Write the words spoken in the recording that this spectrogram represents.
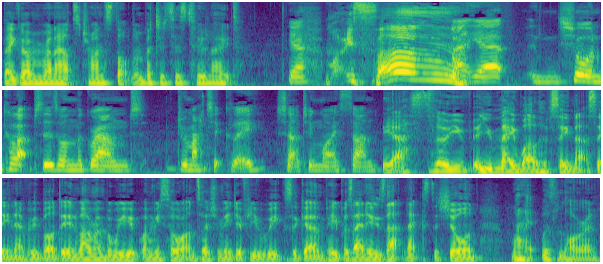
they go and run out to try and stop them, but it is too late. Yeah. My son! Uh, yeah. Sean collapses on the ground dramatically, shouting, "My son!" Yes, so you you may well have seen that scene, everybody. And I remember we when we saw it on social media a few weeks ago, and people saying, "Who's that next to Sean?" Well, it was Lauren,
